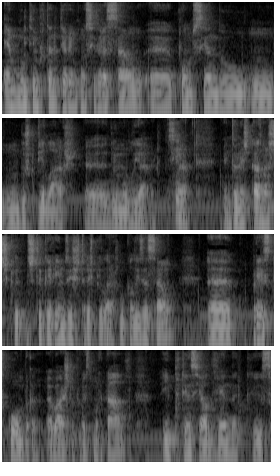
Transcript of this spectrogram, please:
é muito importante ter em consideração uh, como sendo um, um dos pilares uh, do imobiliário. sim. não é? Então, neste caso, nós destacaríamos estes três pilares: localização, uh, preço de compra abaixo do preço de mercado e potencial de venda que se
